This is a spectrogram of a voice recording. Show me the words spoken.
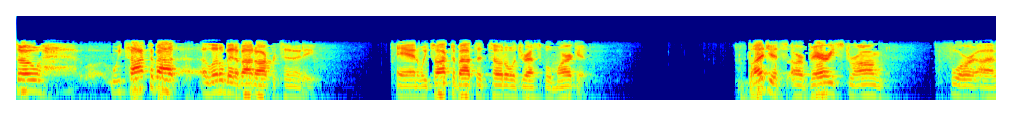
So we talked about a little bit about opportunity and we talked about the total addressable market. Budgets are very strong for uh,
